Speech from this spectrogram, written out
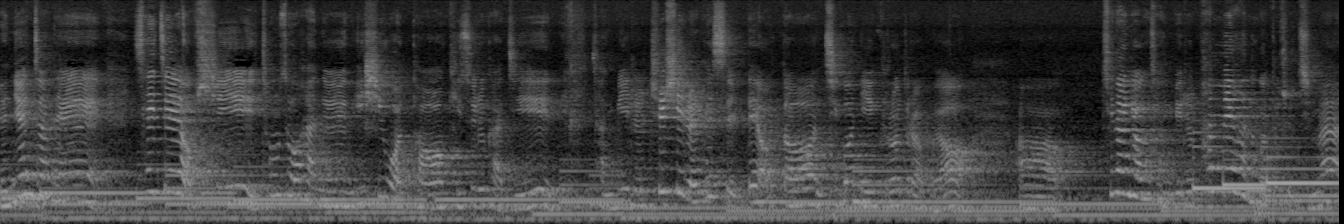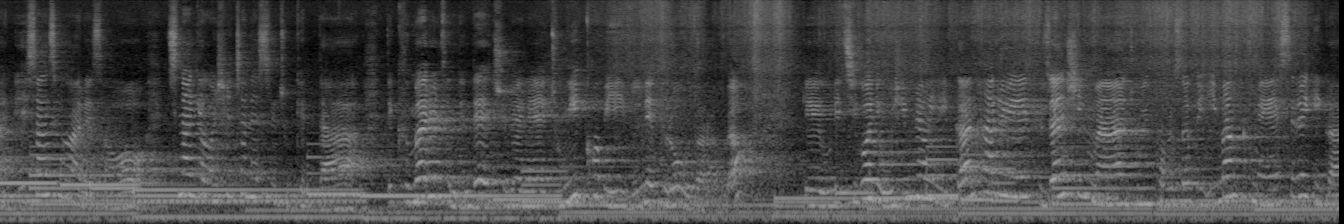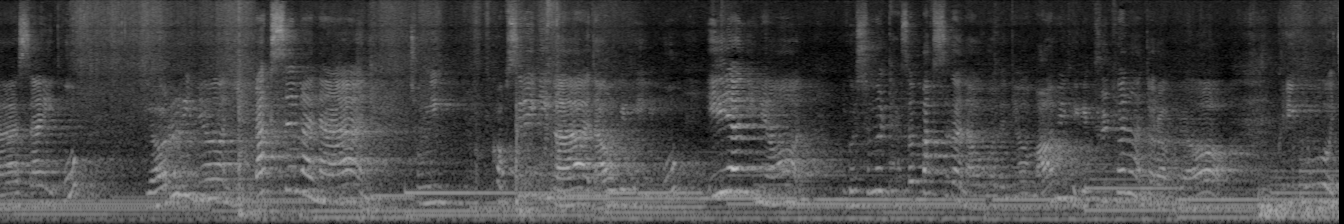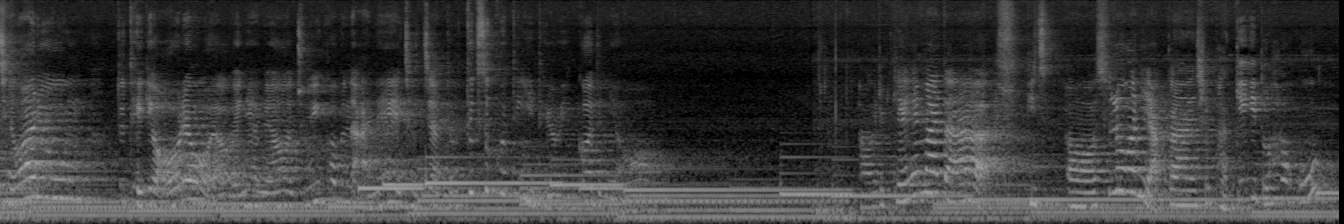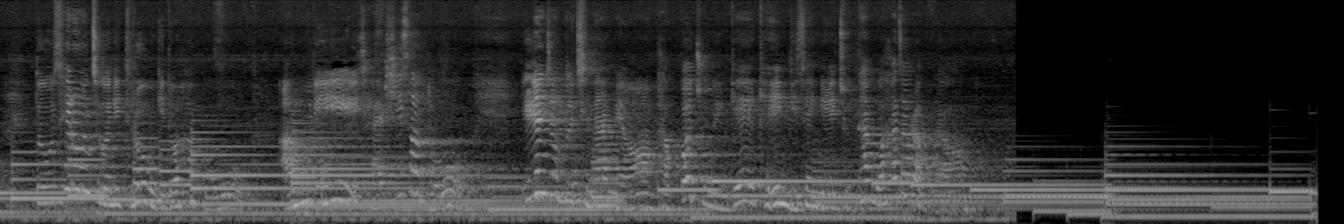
몇 년 전에 세제 없이 청소하는 이시워터 기술을 가진 장비를 출시를 했을 때 어떤 직원이 그러더라고요. 어, 친환경 장비를 판매하는 것도 좋지만 일상생활에서 친환경을 실천했으면 좋겠다. 근데 그 말을 듣는데 주변에 종이컵이 눈에 들어오더라고요. 이게 우리 직원이 50명이니까 나오게 돼 있고 1년이면 이거 25박스가 나오거든요. 마음이 되게 불편하더라고요. 그리고 재활용도 되게 어려워요. 왜냐하면 종이컵은 안에 젖지 않도록 특수 코팅이 되어 있거든요. 어, 이렇게 해마다 비- 어, 슬로건이 약간씩 바뀌기도 하고 또 새로운 직원이 들어오기도 하고 아무리 잘 씻어도 1년 정도 지나면 바꿔주는 게 개인 위생에 좋다고 하더라고요.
